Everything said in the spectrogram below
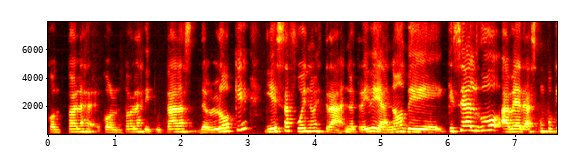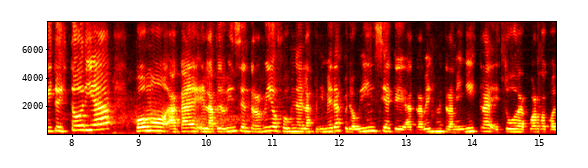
con todas, las, con todas las diputadas del bloque y esa fue nuestra, nuestra idea, ¿no? De que sea algo, a ver, un poquito de historia, como acá en la provincia de Entre Ríos fue una de las primeras provincias que a través de nuestra ministra estuvo de acuerdo con,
